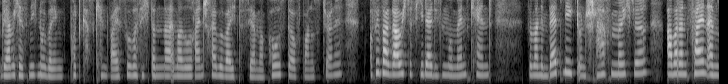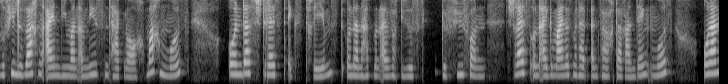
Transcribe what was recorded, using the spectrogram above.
wer mich jetzt nicht nur über den Podcast kennt, weiß so, was ich dann da immer so reinschreibe, weil ich das ja immer poste auf Bonus Journal. Auf jeden Fall glaube ich, dass jeder diesen Moment kennt, wenn man im Bett liegt und schlafen möchte. Aber dann fallen einem so viele Sachen ein, die man am nächsten Tag noch machen muss. Und das stresst extremst. Und dann hat man einfach dieses Gefühl von Stress und allgemein, dass man halt einfach daran denken muss. Und dann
